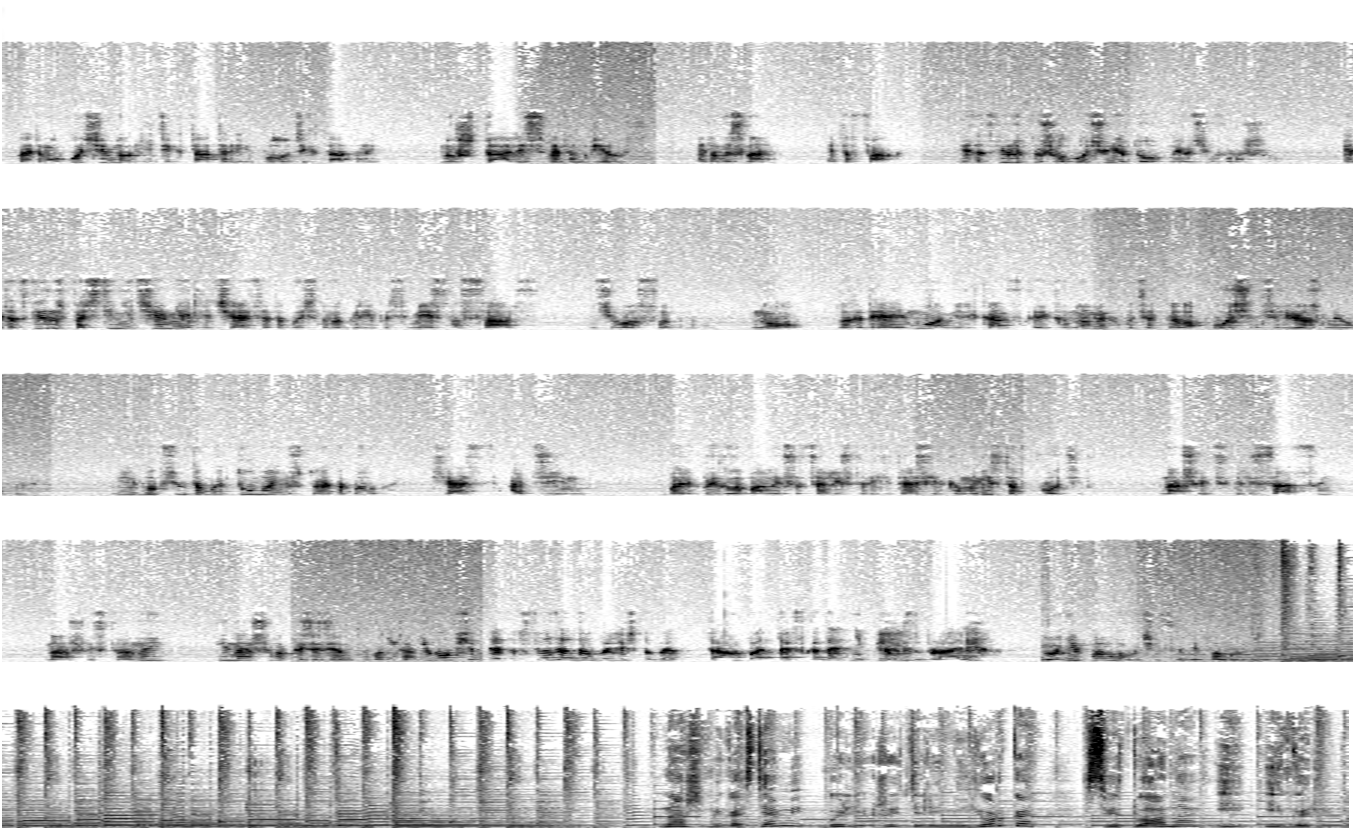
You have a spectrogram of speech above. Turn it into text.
Поэтому очень многие диктаторы и полудиктаторы нуждались в этом вирусе. Это мы знаем. Это факт. Этот вирус пришел очень удобно и очень хорошо. Этот вирус почти ничем не отличается от обычного гриппа, семейства SARS, ничего особенного. Но благодаря ему американская экономика потерпела очень серьезные убытки. И, в общем-то, мы думаем, что это был часть один борьбы глобальных социалистов и китайских коммунистов против нашей цивилизации, нашей страны и нашего президента. Вот и, так. и, в общем-то, это все задумали, чтобы Трампа, так сказать, не переизбрали. Но не получится, не получится. Нашими гостями были жители Нью-Йорка Светлана и Игорь.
